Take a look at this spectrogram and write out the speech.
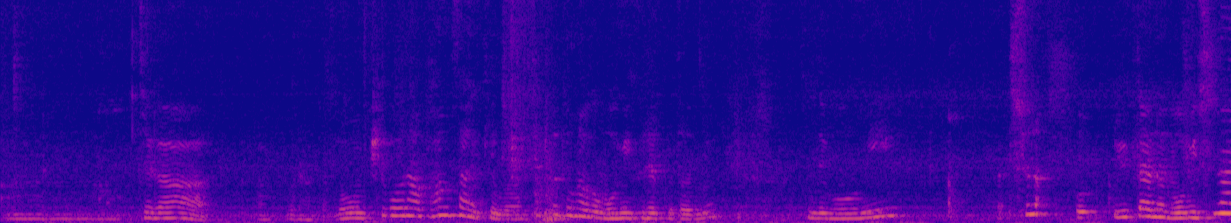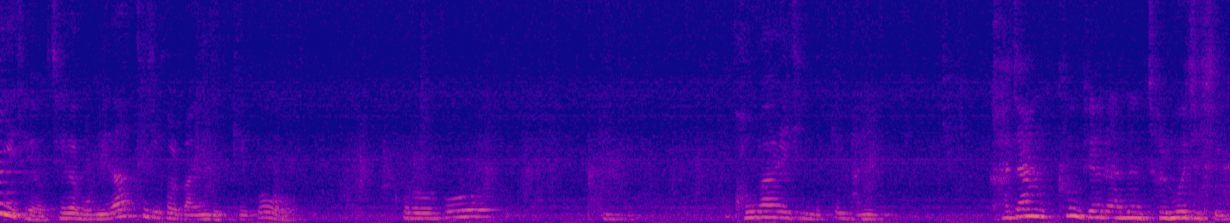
아, 제가 아, 뭐랄까 너무 피곤하고 항상 이렇게 뭐야 시끄둥하고 몸이 그랬거든요. 근데 몸이 순한 어, 일단은 몸이 순환이 돼요. 제가 몸이 따뜻해진 걸 많이 느끼고 그러고 음, 건강해진 느낌 많이. 느껴요. 가장 큰 변화는 젊어지신 거.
